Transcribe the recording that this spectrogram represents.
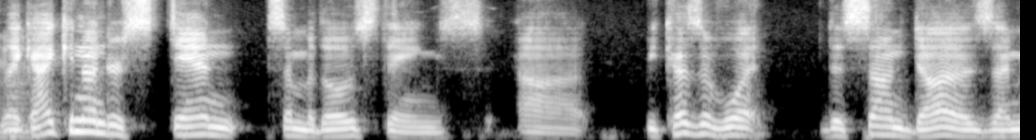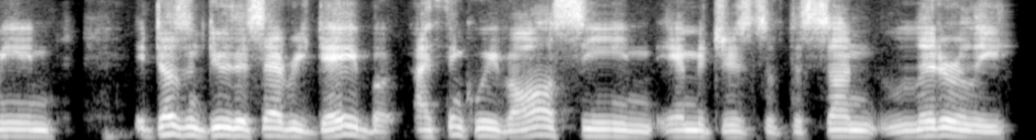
Like I can understand some of those things uh, because of what the sun does. I mean, it doesn't do this every day, but I think we've all seen images of the sun literally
